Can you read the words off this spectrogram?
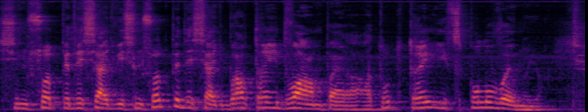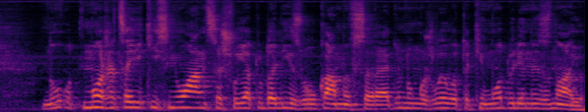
750-850 брав 3,2 ампера, а тут 3,5. Ну, от може це якісь нюанси, що я туди ліз руками всередину, можливо, такі модулі не знаю.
